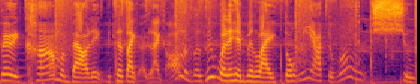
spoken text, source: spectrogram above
very calm about it because like like all of us, we would have been like, throw me out the room, shoot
